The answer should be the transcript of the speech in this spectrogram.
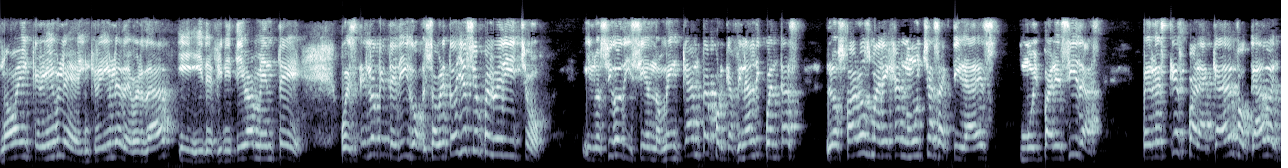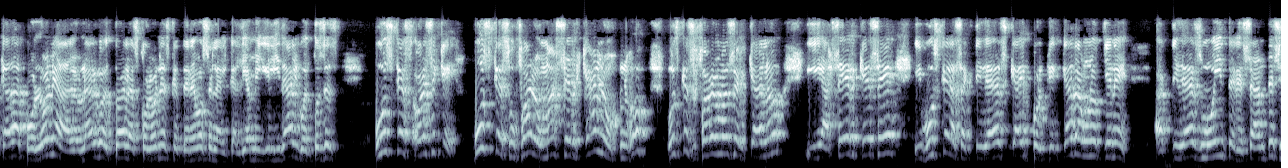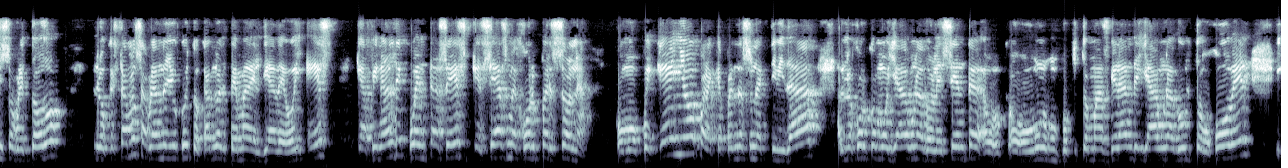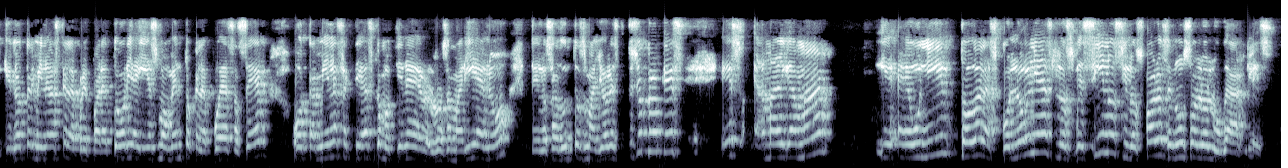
no, increíble, increíble de verdad y, y, definitivamente, pues es lo que te digo, sobre todo yo siempre lo he dicho y lo sigo diciendo, me encanta porque a final de cuentas los faros manejan muchas actividades muy parecidas, pero es que es para cada enfocado en cada colonia, a lo largo de todas las colonias que tenemos en la alcaldía Miguel Hidalgo. Entonces, buscas, ahora sí que busque su faro más cercano, ¿no? Busque su faro más cercano y acérquese y busque las actividades que hay porque cada uno tiene actividades muy interesantes y sobre todo lo que estamos hablando, yo y tocando el tema del día de hoy es que a final de cuentas es que seas mejor persona, como pequeño para que aprendas una actividad, a lo mejor como ya un adolescente o, un, poquito más grande, ya un adulto joven y que no terminaste la preparatoria y es momento que la puedas hacer, o también las actividades como tiene Rosa María, ¿no? De los adultos mayores. Entonces yo creo que es, es amalgamar y e unir todas las colonias, los vecinos y los faros en un solo lugar, Les.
